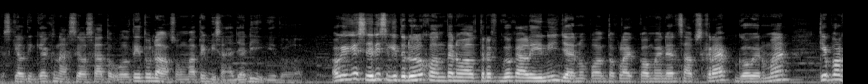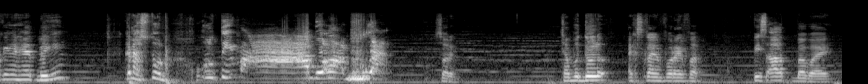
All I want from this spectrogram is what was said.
skill 3 kena skill 1 ulti itu udah langsung mati bisa jadi gitu loh. Oke guys, jadi segitu dulu konten Wild Rift gue kali ini. Jangan lupa untuk like, comment dan subscribe. Go Irman. Keep working ahead banging. Kena stun. Ulti. Bola. Sorry. Cabut dulu. Exclaim forever. Peace out. Bye bye.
